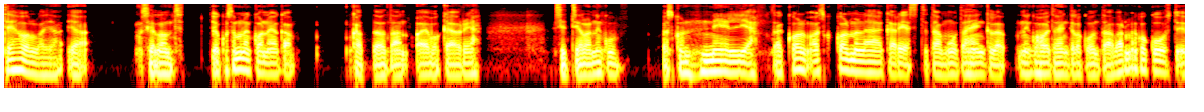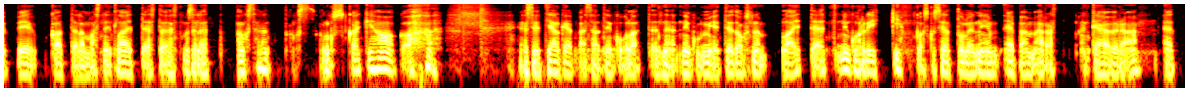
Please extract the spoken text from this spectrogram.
teholla ja, ja siellä on sit joku semmoinen kone, joka katsoo jotain aivokäyriä. Sitten siellä on niin olisiko neljä tai kolme, olisiko kolme lääkäriä ja sitten jotain muuta henkilö, niin kuin hoitohenkilökuntaa, varmaan joku kuusi tyyppiä kattelemassa niitä laitteistoja. Ja sitten mä sille, että onko, tämä, onko, onko kaikki haukaa? Ja sitten jälkeenpäin saatiin kuulla, että ne niin kuin miettii, että onko ne laitteet niin kuin rikki, koska sieltä tuli niin epämääräistä käyrää. Että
